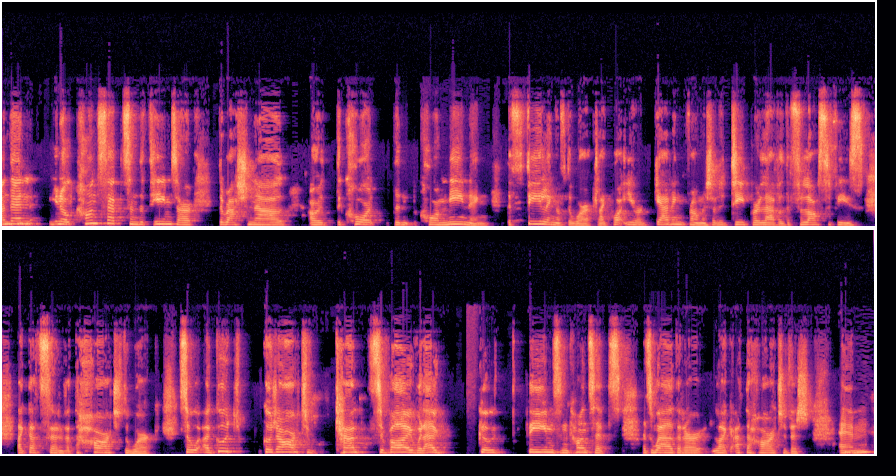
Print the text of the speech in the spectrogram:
And then mm-hmm. you know concepts and the themes are the rationale or the core the core meaning the feeling of the work like what you're getting from it at a deeper level the philosophies like that's kind of at the heart of the work. So a good good art can't survive without go themes and concepts as well that are like at the heart of it. Um, mm-hmm.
